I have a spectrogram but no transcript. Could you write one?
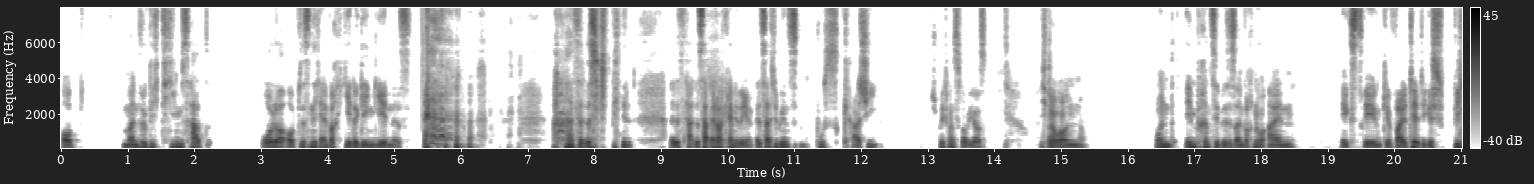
ob man wirklich Teams hat oder ob das nicht einfach jeder gegen jeden ist. Also das Spiel, das hat, das hat einfach keine Regeln. Es heißt übrigens Buskashi, spricht man es glaube ich aus. Ich glaube. Und, ja. und im Prinzip ist es einfach nur ein extrem gewalttätiges Spiel,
